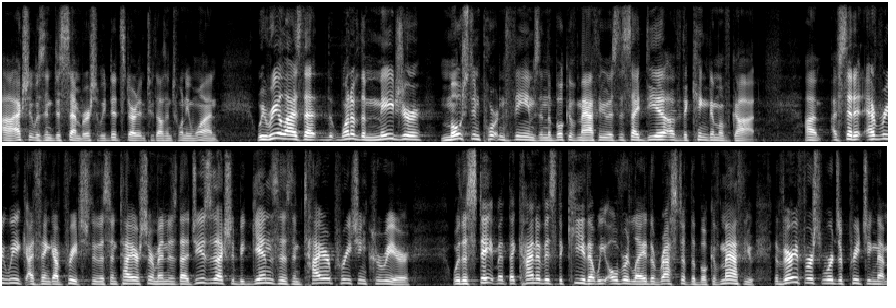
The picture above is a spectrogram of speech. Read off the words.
uh, actually, it was in December, so we did start it in 2021, we realized that one of the major, most important themes in the book of Matthew is this idea of the kingdom of God. Uh, I've said it every week, I think, I've preached through this entire sermon, is that Jesus actually begins his entire preaching career with a statement that kind of is the key that we overlay the rest of the book of Matthew. The very first words of preaching that,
